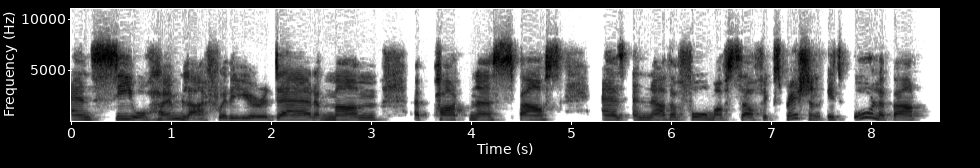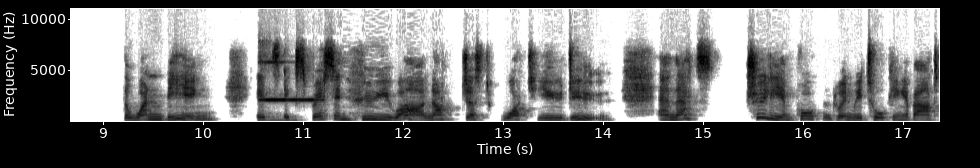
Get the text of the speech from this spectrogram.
and see your home life, whether you're a dad, a mum, a partner, spouse, as another form of self expression, it's all about the one being. It's mm. expressing who you are, not just what you do. And that's truly important when we're talking about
